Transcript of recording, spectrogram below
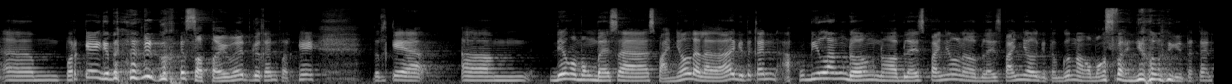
um, porke gitu. Kan gue sotoy banget gue kan porke terus kayak um, dia ngomong bahasa Spanyol lalala gitu kan. Aku bilang dong no habla Spanyol no habla Spanyol gitu. Gue nggak ngomong Spanyol gitu kan.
